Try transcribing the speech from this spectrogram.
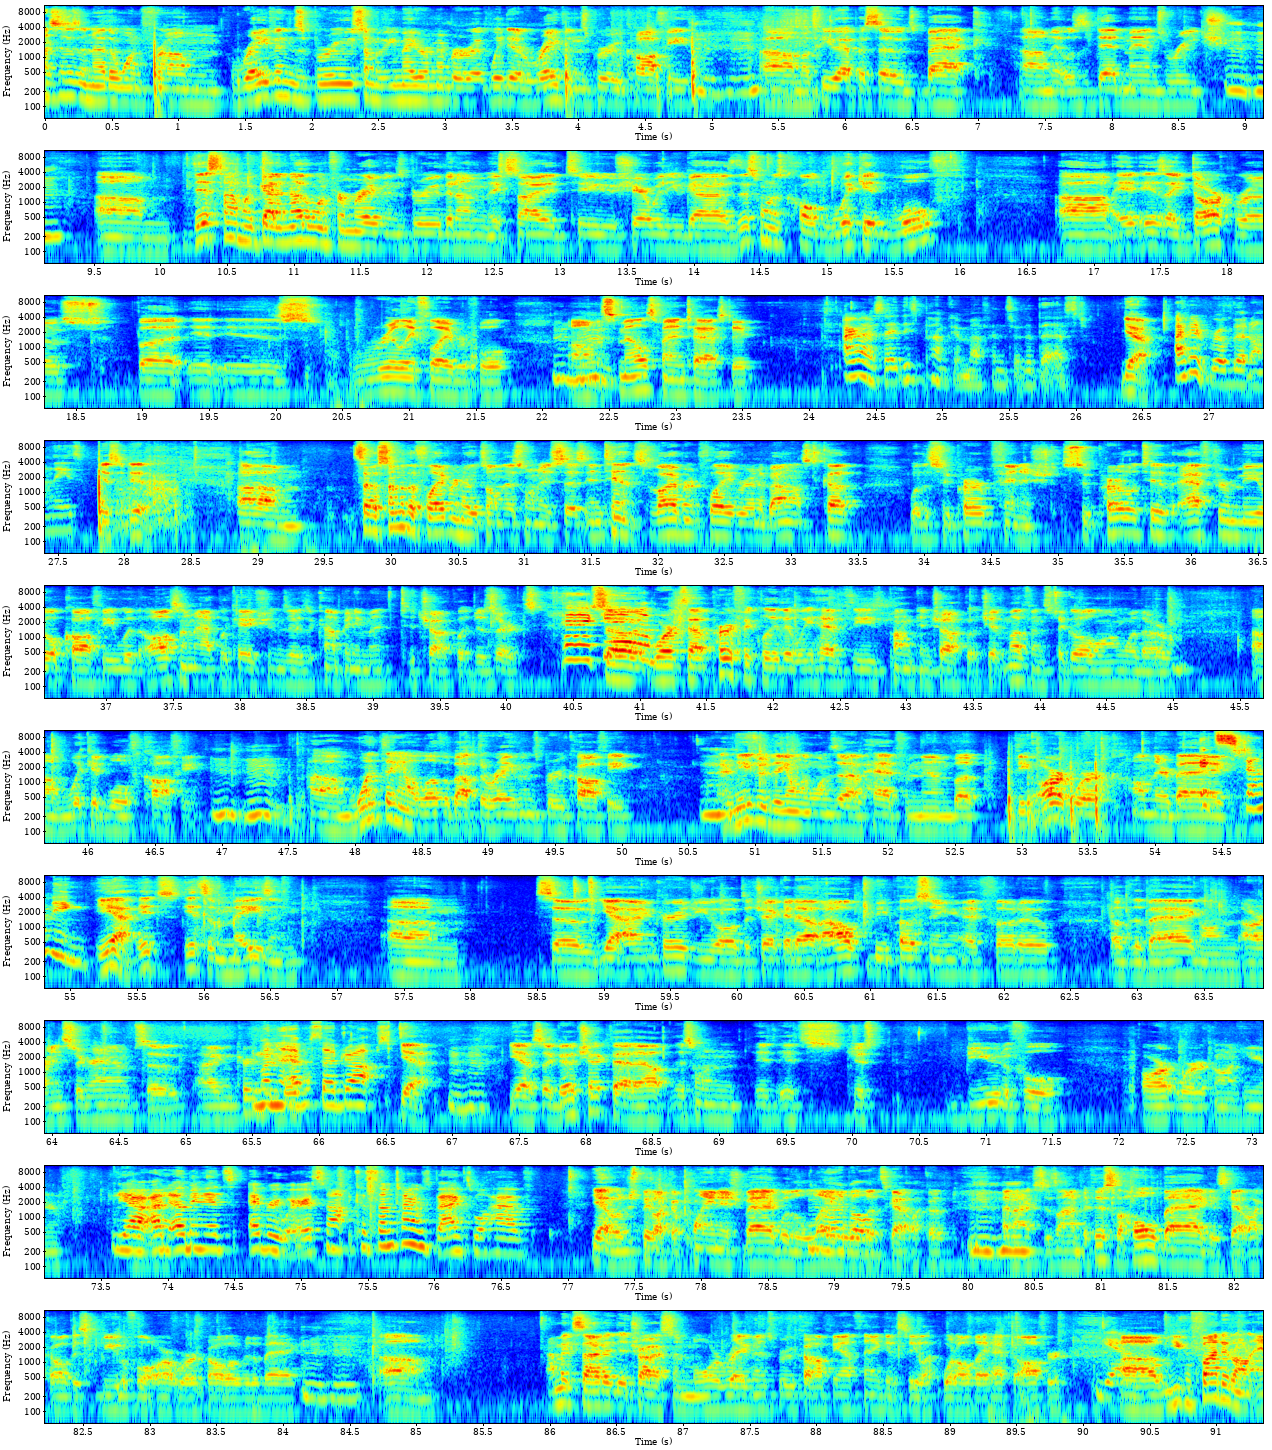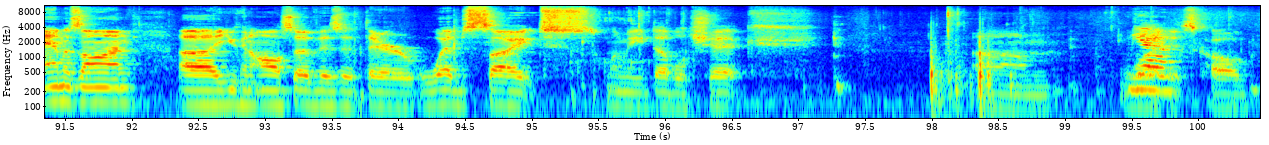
this is another one from Ravens Brew. Some of you may remember we did a Ravens Brew coffee um, a few episodes back. Um, it was Dead Man's Reach. Um, this time we've got another one from Ravens Brew that I'm excited to share with you guys. This one is called Wicked Wolf. Um, it is a dark roast, but it is really flavorful. Um, it smells fantastic. I gotta say, these pumpkin muffins are the best. Yeah, I did real good on these. Yes, you did. So some of the flavor notes on this one it says intense, vibrant flavor in a balanced cup with a superb finish. Superlative after meal coffee with awesome applications as accompaniment to chocolate desserts. Heck so yeah! it works out perfectly that we have these pumpkin chocolate chip muffins to go along with our um, Wicked Wolf coffee. Mm-hmm. Um, one thing I love about the Ravens Brew coffee. Mm. And these are the only ones that I've had from them, but the artwork on their bags It's stunning. yeah, it's it's amazing. Um, so yeah, I encourage you all to check it out. I'll be posting a photo of the bag on our Instagram, so I encourage When you. the episode drops. yeah, mm-hmm. yeah. So go check that out. This one, it, it's just beautiful artwork on here. Yeah, um, I, I mean it's everywhere. It's not because sometimes bags will have Yeah, it'll just be like a plainish bag with a label that's got like a, a mm-hmm. nice design. But this, the whole bag has got like all this beautiful artwork all over the bag. Mm-hmm. Um, I'm excited to try some more Ravens Brew coffee. I think and see like what all they have to offer. Yeah. Uh, you can find it on Amazon. Uh, you can also visit their website. Let me double check. Um, what Yeah. it's called.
